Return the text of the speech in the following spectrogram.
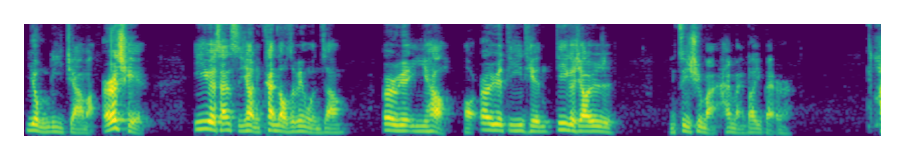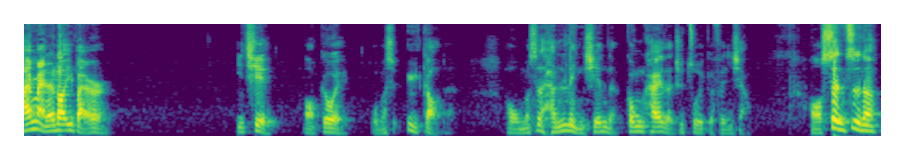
用力加码。而且一月三十一号你看到这篇文章，二月一号哦，二月第一天第一个交易日，你自己去买，还买到一百二，还买得到一百二。一切哦，各位，我们是预告的哦，我们是很领先的，公开的去做一个分享。哦，甚至呢，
